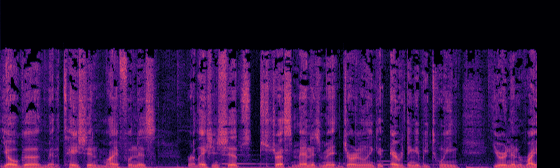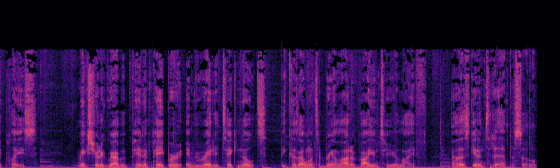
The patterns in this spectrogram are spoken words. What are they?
yoga, meditation, mindfulness, relationships, stress management, journaling, and everything in between, you're in the right place. Make sure to grab a pen and paper and be ready to take notes because I want to bring a lot of value into your life. Now, let's get into the episode.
